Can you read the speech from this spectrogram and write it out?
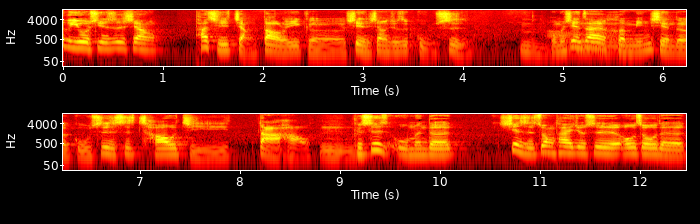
那个忧心是像他其实讲到了一个现象，就是股市。嗯，我们现在很明显的股市是超级大好。嗯，可是我们的现实状态就是欧洲的，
